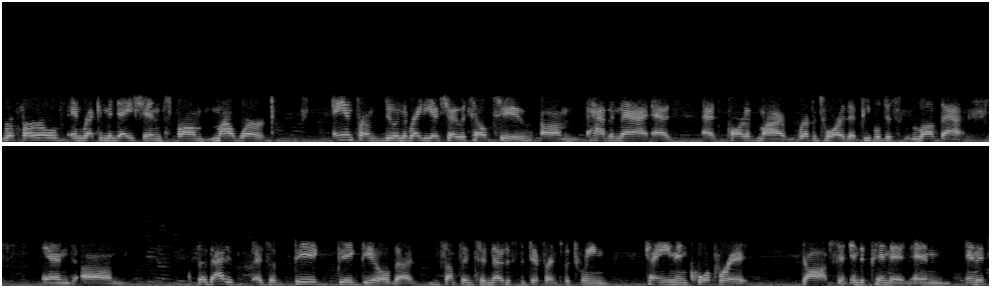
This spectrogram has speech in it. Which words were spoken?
referrals and recommendations from my work and from doing the radio show has helped too. Um, having that as as part of my repertoire that people just love that and um, so that is is a big big deal. That something to notice the difference between chain and corporate shops and independent, and and it's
